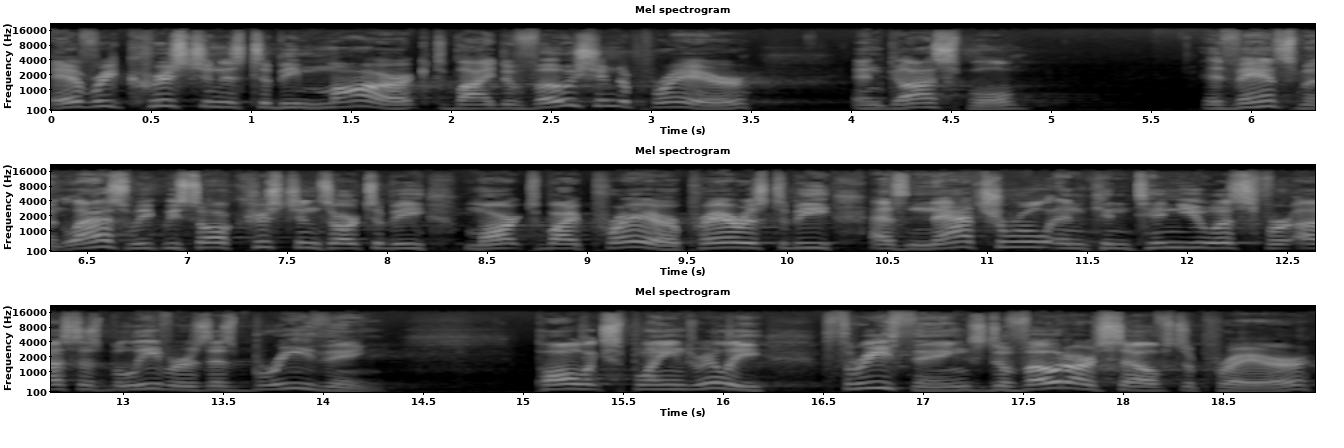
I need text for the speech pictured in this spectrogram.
Every Christian is to be marked by devotion to prayer and gospel advancement. Last week we saw Christians are to be marked by prayer. Prayer is to be as natural and continuous for us as believers as breathing. Paul explained really three things devote ourselves to prayer,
